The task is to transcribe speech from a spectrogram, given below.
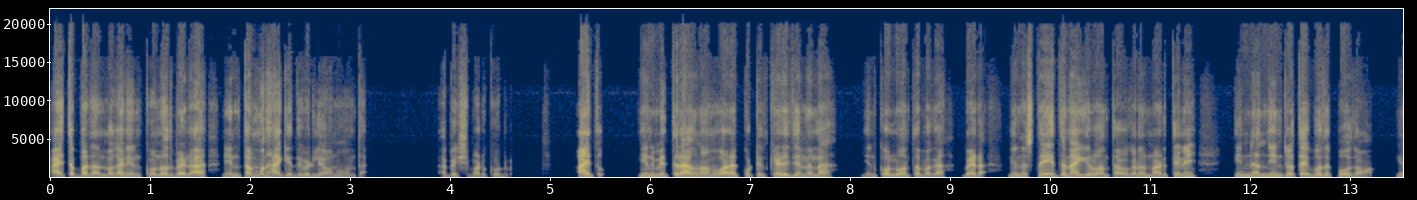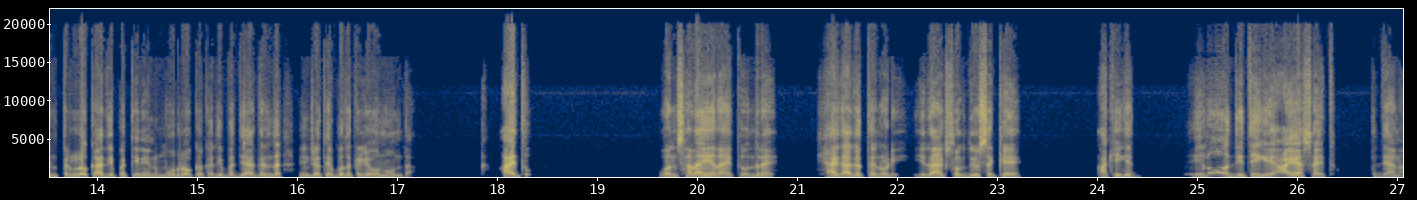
ಆಯ್ತಪ್ಪ ನನ್ನ ಮಗ ನೀನು ಕೊಲ್ಲೋದು ಬೇಡ. ನಿನ್ನ ತಮ್ಮನ ಹಾಗಿದ್ದು ಬಿಡಲಿ ಅವನು ಅಂತ ಅಪೇಕ್ಷೆ ಮಾಡಿಕೊಡ್ರು. ಆಯಿತು ನಿನ್ನ ಮಿತ್ರ ನಾನು ವರ ಕೊಟ್ಟಿದ್ದು ಕೇಳಿದ್ದೇನಲ್ಲ ನೀನು ಕೊಲ್ಲುವಂಥ ಮಗ ಬೇಡ. ನಿನ್ನ ಸ್ನೇಹಿತನಾಗಿರುವಂಥ ಮಗನನ್ನು ಮಾಡ್ತೀನಿ. ಇನ್ನೊಂದು ನಿನ್ನ ಜೊತೆಗೆ ಬದುಕ್ಬೋದು ಅವ. ನೀನು ತ್ರಿಲೋಕಾಧಿಪತಿ, ನೀನು ಮೂರು ಲೋಕಕ್ಕೆ ಅಧಿಪತಿ ಆದ್ದರಿಂದ ನಿನ್ನ ಜೊತೆ ಬದುಕಲಿ ಅವನು ಅಂತ. ಆಯಿತು. ಒಂದು ಸಲ ಏನಾಯಿತು ಅಂದರೆ, ಹೇಗಾಗತ್ತೆ ನೋಡಿ, ಇದಾಗಿ ಸ್ವಲ್ಪ ದಿವಸಕ್ಕೆ ಆಕೆಗೆ ಏನೋ ದಿತಿಗೆ ಆಯಾಸ ಆಯಿತು ಮಧ್ಯಾಹ್ನ.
